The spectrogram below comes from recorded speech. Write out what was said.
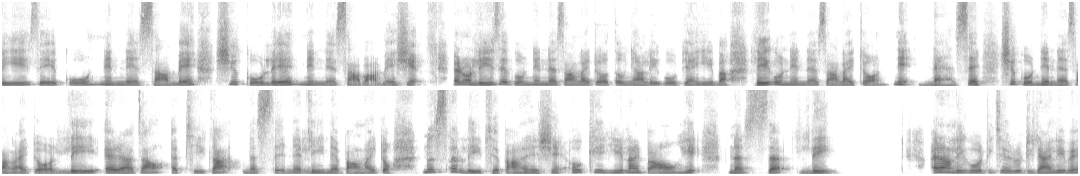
40ကို2နဲ့စားမယ်8ကိုလည်း2နဲ့စားပါမယ်ရှင်အဲ့တော့40ကို2နဲ့စားလိုက်တော့3ညာလေးကိုပြန်ရေးပါ4ကို2နဲ့စားလိုက်တော့2နန်ဆယ်8ကို2နဲ့စားလိုက်တော့4အဲ့ဒါကြောင့်အဖြေက20နဲ့4နဲ့ပေါင်းလိုက်တော့24ဖြစ်ပါတယ်ရှင် okay ရေးလိုက်ပါအောင်ဟေ့24 အဲ့ဒါလေးကိုတီချယ်တို့ဒီတိုင်းလေးပဲ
